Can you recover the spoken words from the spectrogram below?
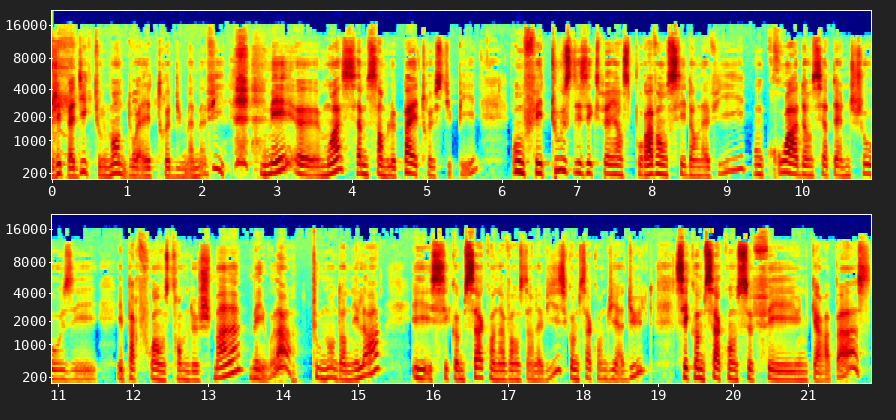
J'ai pas dit que tout le monde doit être du même avis. Mais euh, moi, ça me semble pas être stupide. On fait tous des expériences pour avancer dans la vie. On croit dans certaines choses et, et parfois on se trompe de chemin. Mais voilà, tout le monde en est là. Et c'est comme ça qu'on avance dans la vie, c'est comme ça qu'on devient adulte, c'est comme ça qu'on se fait une carapace.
